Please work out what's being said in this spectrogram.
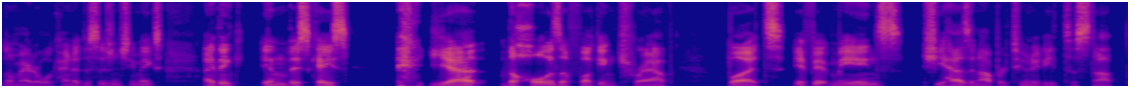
no matter what kind of decision she makes. I think in this case, yeah, the hole is a fucking trap, but if it means she has an opportunity to stop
